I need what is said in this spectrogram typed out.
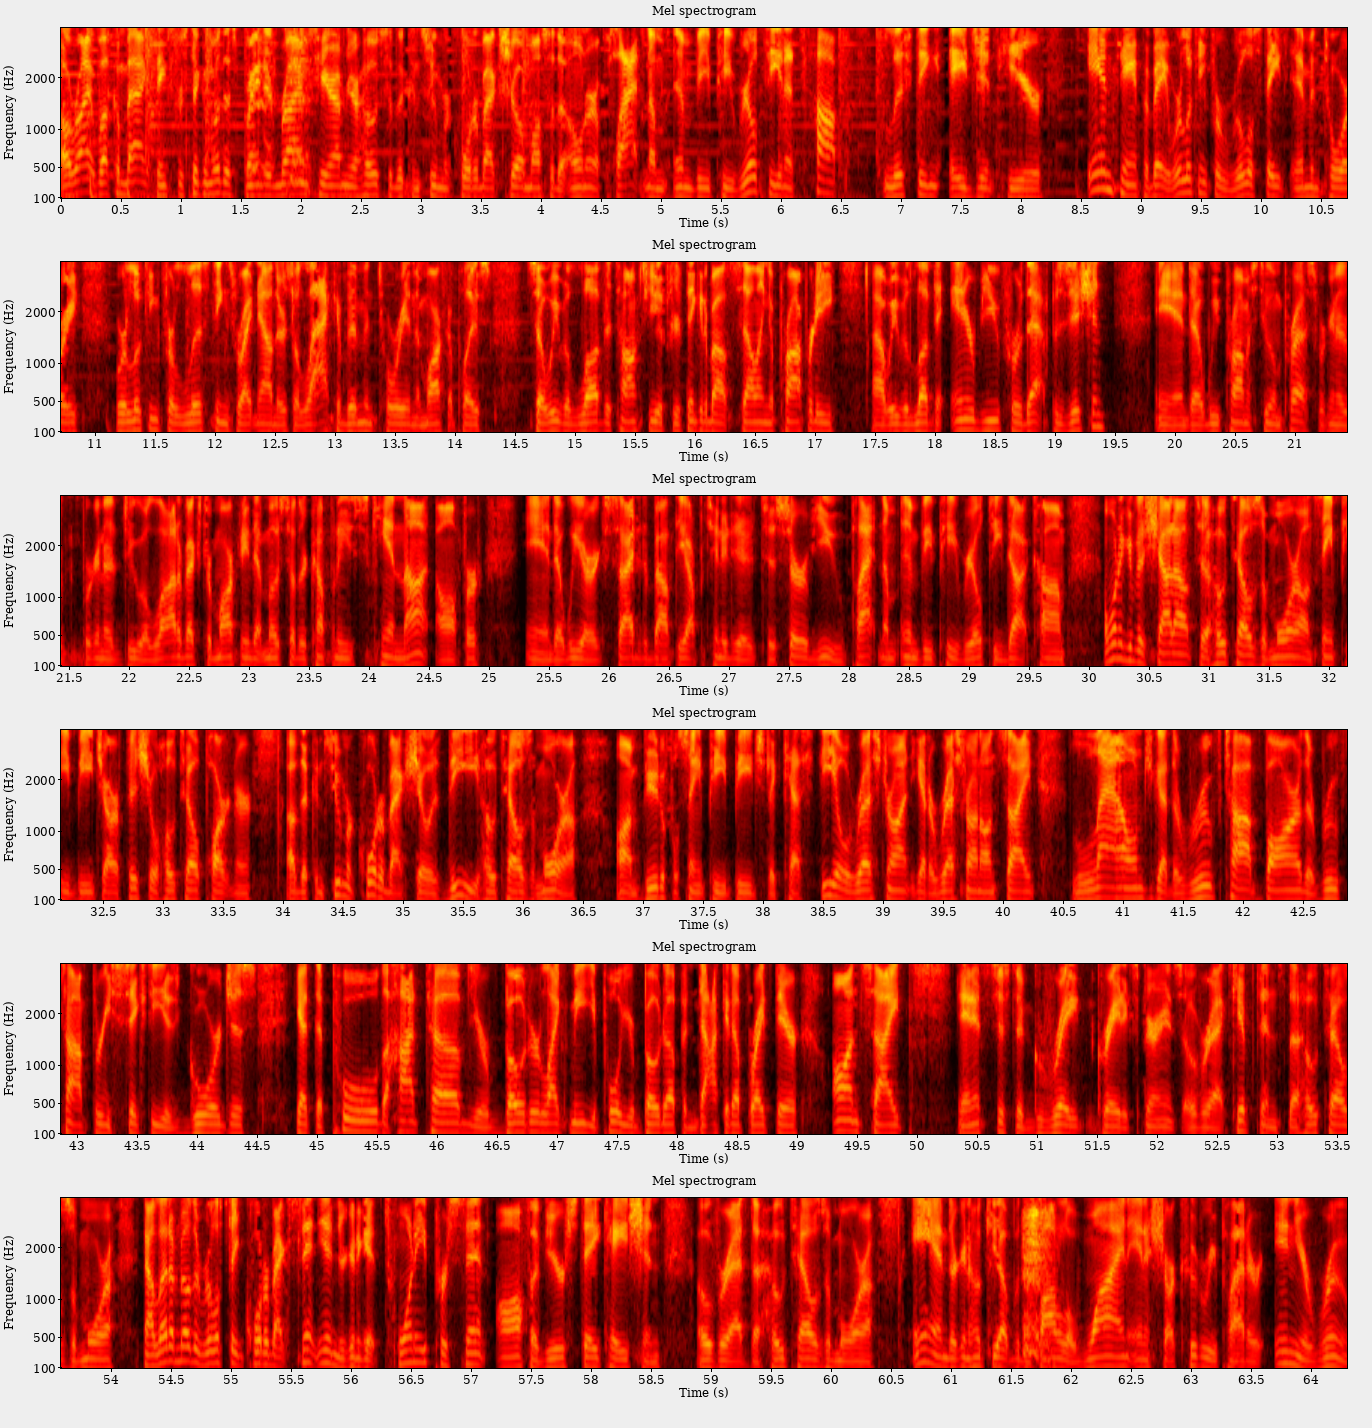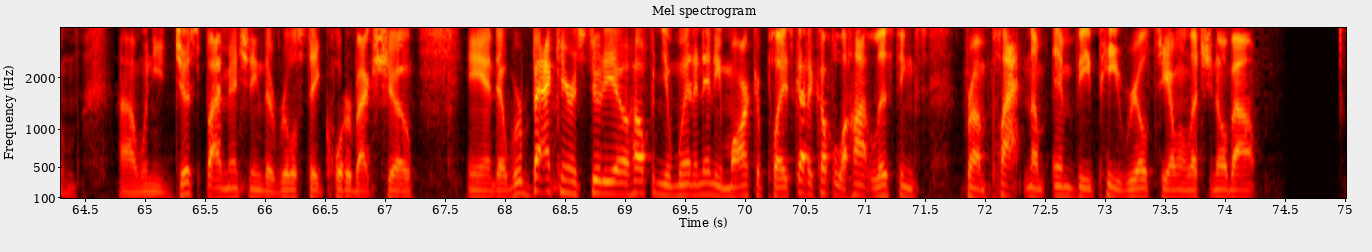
All right, welcome back. Thanks for sticking with us. Brandon Rhymes here. I'm your host of the Consumer Quarterback Show. I'm also the owner of Platinum MVP Realty and a top listing agent here in Tampa Bay. We're looking for real estate inventory. We're looking for listings right now. There's a lack of inventory in the marketplace. So we would love to talk to you. If you're thinking about selling a property, uh, we would love to interview for that position. And uh, we promise to impress. We're gonna we're gonna do a lot of extra marketing that most other companies cannot offer. And uh, we are excited about the opportunity to, to serve you. PlatinumMVPRealty.com. I want to give a shout out to Hotel Zamora on St. Pete Beach. Our official hotel partner of the Consumer Quarterback Show is the Hotel Zamora on beautiful St. Pete Beach. The Castile restaurant. You got a restaurant on site, lounge. You got the rooftop bar. The rooftop 360 is gorgeous. You got the pool, the hot tub. You're a boater like me. You pull your boat up and dock it up right there on site. And it's just a great, great experience over at Kipton's, the Hotel Zamora. Now, let them know the real estate quarterback sent you, and you're going to get 20% off of your staycation over at the Hotel Zamora. And they're going to hook you up with a bottle of wine and a charcuterie platter in your room uh, when you just by mentioning the real estate quarterback show. And uh, we're back here in studio helping you win in any marketplace. Got a couple of hot listings from Platinum MVP Realty I want to let you know about.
